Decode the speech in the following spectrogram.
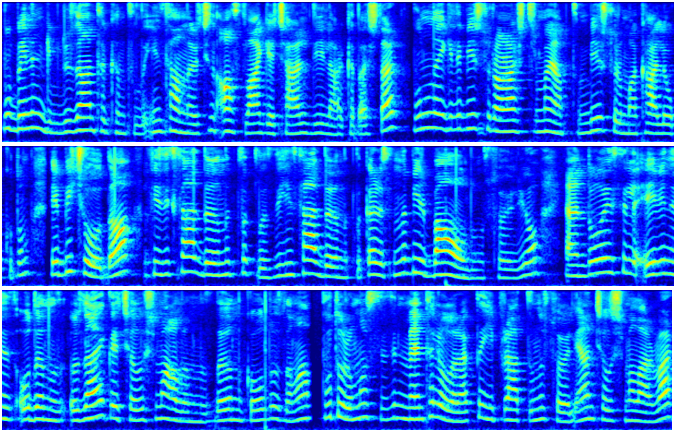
bu benim gibi düzen takıntılı insanlar için asla geçerli değil arkadaşlar. Bununla ilgili bir sürü araştırma yaptım, bir sürü makale okudum ve birçoğu da fiziksel dağınıklıkla zihinsel dağınıklık arasında bir bağ olduğunu söylüyor. Yani dolayısıyla eviniz, odanız, özellikle çalışma alanınız dağınık olduğu zaman bu durumu sizin mental olarak da yıprattığını söyleyen çalışmalar var.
